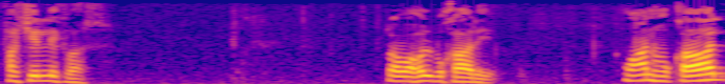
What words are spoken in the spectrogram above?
fakirlik var. Ravahul Bukhari. Ve anhu kal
